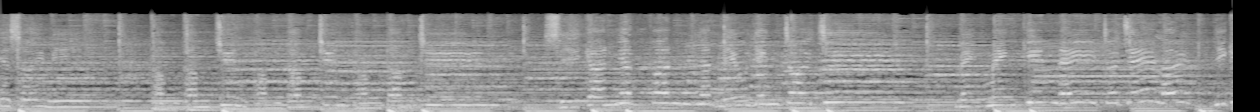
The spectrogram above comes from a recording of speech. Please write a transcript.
夜睡眠。氹氹转，氹氹转，氹氹转，时间一分一秒仍在转。明明见你在这里。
